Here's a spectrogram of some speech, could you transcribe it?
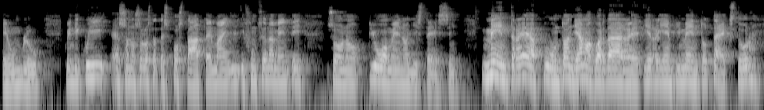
e un blu. Quindi qui eh, sono solo state spostate ma i funzionamenti sono più o meno gli stessi. Mentre appunto andiamo a guardare il riempimento texture.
